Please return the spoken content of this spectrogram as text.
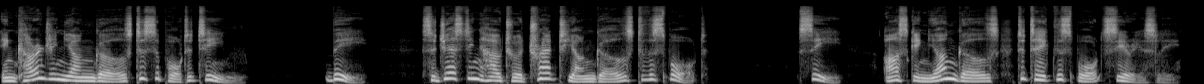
Encouraging young girls to support a team. B. Suggesting how to attract young girls to the sport. C. Asking young girls to take the sport seriously.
